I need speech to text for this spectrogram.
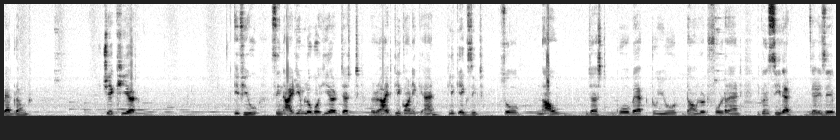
background. Check here. If you seen IDM logo here just right click on it and click exit. So now just go back to your download folder and you can see that there is a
